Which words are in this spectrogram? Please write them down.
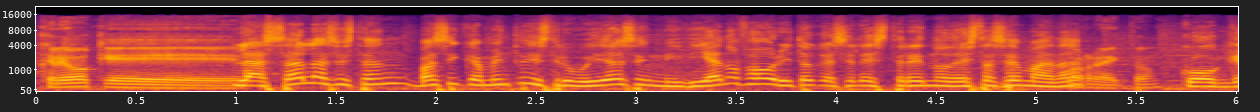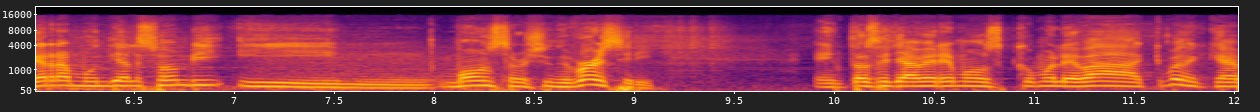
creo que. Las salas están básicamente distribuidas en mi villano favorito, que es el estreno de esta semana, Correcto. con Guerra Mundial Zombie y mm, Monsters University. Entonces ya veremos cómo le va. Bueno, que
